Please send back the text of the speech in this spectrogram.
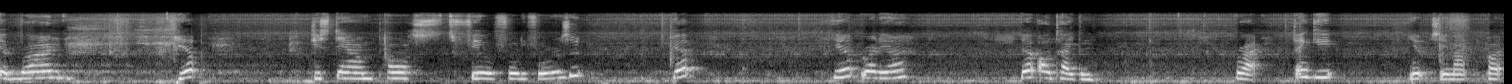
Yep, Brian. Yep. Just down past field 44, is it? Yep. Yep, radio. Yep, I'll take them. Right, thank you. Yep, see you, mate. Bye.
